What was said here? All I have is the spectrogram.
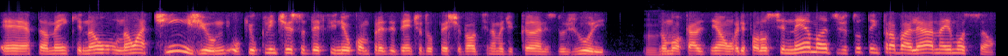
é, também que não, não atinge o, o, que o Clint Eastwood definiu como presidente do Festival de Cinema de Cannes, do júri, uhum. numa ocasião. Ele falou: cinema, antes de tudo, tem que trabalhar na emoção.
